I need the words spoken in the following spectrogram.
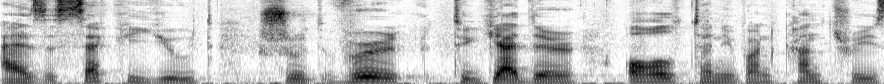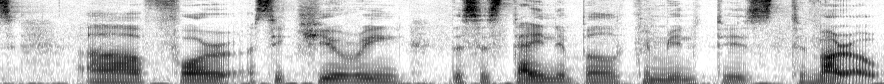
as ASECU Youth should work together, all 21 countries, uh, for securing the sustainable communities tomorrow.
